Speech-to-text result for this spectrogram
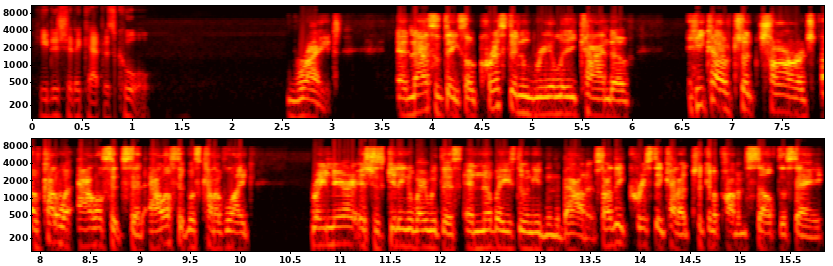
He just should have kept his cool. Right. And that's the thing. So Criston really kind of he kind of took charge of kind of what Alice had said. Alice was kind of like Rhaenyra is just getting away with this and nobody's doing anything about it. So I think Criston kind of took it upon himself to say,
